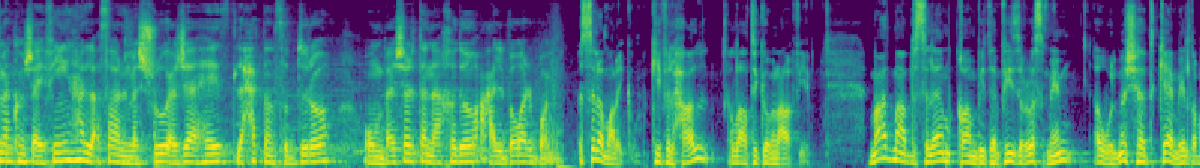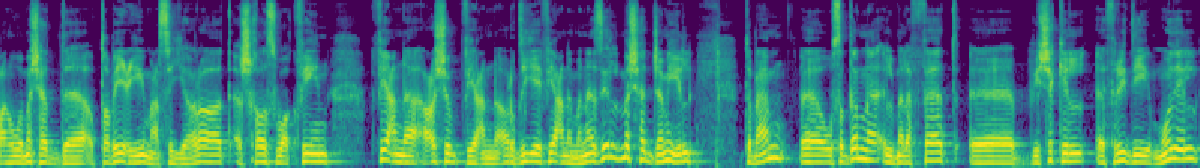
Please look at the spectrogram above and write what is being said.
ما انكم شايفين هلأ صار المشروع جاهز لحتى نصدره ومباشرة ناخده على ال PowerPoint. السلام عليكم. كيف الحال؟ الله يعطيكم العافية. معد معكم عبد السلام قام بتنفيذ الرسمة أو المشهد كامل. طبعا هو مشهد طبيعي مع سيارات أشخاص واقفين في عنا عشب في عنا أرضية في عنا منازل. مشهد جميل. تمام؟ آه وصدرنا الملفات آه بشكل 3 دي موديل.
